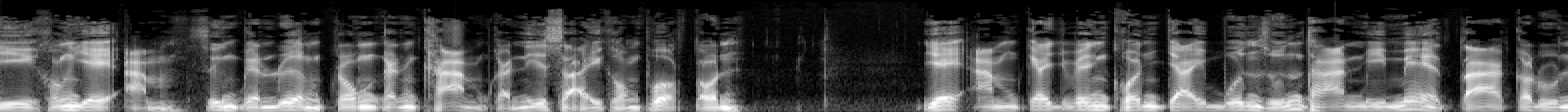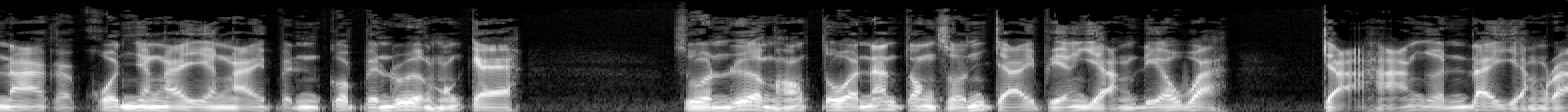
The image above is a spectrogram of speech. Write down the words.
ดีของยายอ่ำซึ่งเป็นเรื่องตรงกันข้ามกับนิสัยของพวกตน ยายอ่ำแกจะเป็นคนใจบุญสุนทานมีเมตตากรุณากับคนยังไงยังไงเป็นก็เป็นเรื่องของแก ส่วนเรื่องของตัวนั้นต้องสนใจเพียงอย่างเดียวว่า จะหาเงินได้อย่างไร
